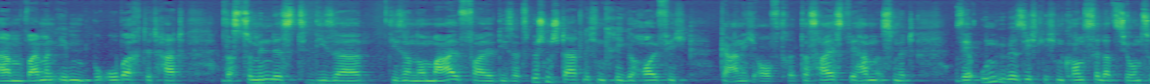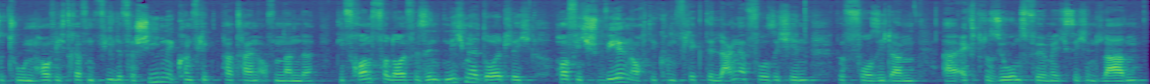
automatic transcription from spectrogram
ähm, weil man eben beobachtet hat, dass zumindest dieser, dieser Normalfall dieser zwischenstaatlichen Kriege häufig gar nicht auftritt. Das heißt, wir haben es mit sehr unübersichtlichen Konstellationen zu tun. Häufig treffen viele verschiedene Konfliktparteien aufeinander. Die Frontverläufe sind nicht mehr deutlich. Häufig schwelen auch die Konflikte lange vor sich hin, bevor sie dann äh, explosionsförmig sich entladen.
